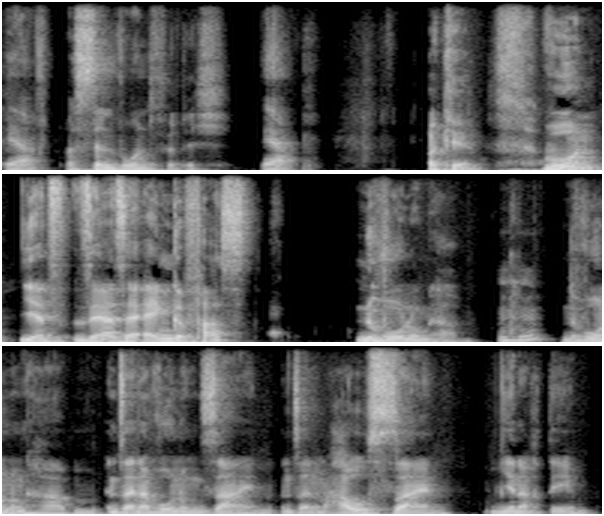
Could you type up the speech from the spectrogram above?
Ja. Was ist denn Wohnen für dich? Ja. Okay. Wohnen, jetzt sehr, sehr eng gefasst, eine Wohnung haben. Mhm. Eine Wohnung haben, in seiner Wohnung sein, in seinem Haus sein, je nachdem.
